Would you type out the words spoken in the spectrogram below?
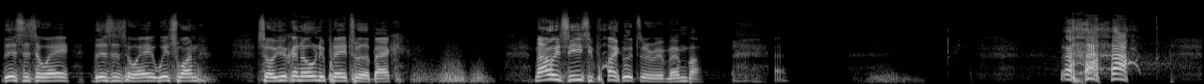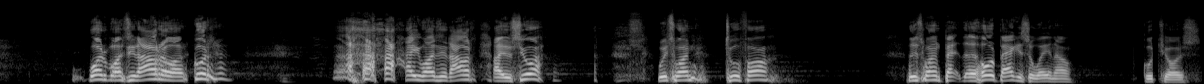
this is away, this is away. Which one? So you can only play to the back. Now it's easy for you to remember. what was it out or good? was it out? Are you sure? Which one? Two, four? This one, the whole bag is away now. Good choice.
